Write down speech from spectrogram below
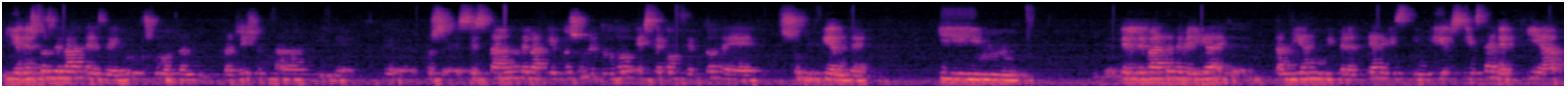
Y en estos debates de grupos como Tran- Transition de- eh, pues se están debatiendo sobre todo este concepto de suficiente. Y mm, el debate debería eh, también diferenciar y distinguir si esta energía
